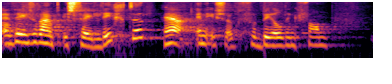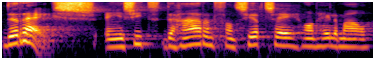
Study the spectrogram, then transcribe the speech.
En deze ruimte is veel lichter Ja. en is ook de verbeelding van de reis. En je ziet de haren van Circe gewoon helemaal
